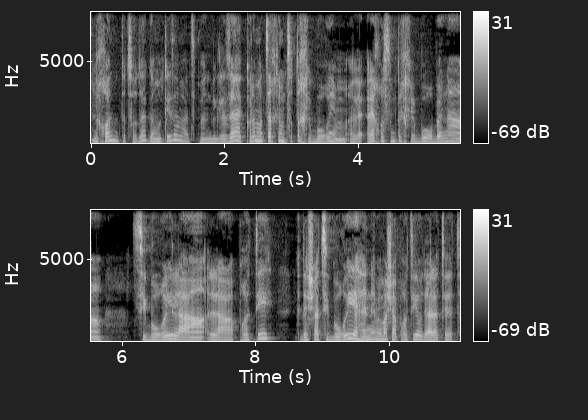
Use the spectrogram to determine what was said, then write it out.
נכון, אתה צודק, גם אותי זה מעצבן. בגלל זה כל הזמן צריך למצוא את החיבורים. על איך עושים את החיבור בין הציבורי לפרטי, כדי שהציבורי ייהנה ממה שהפרטי יודע לתת,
